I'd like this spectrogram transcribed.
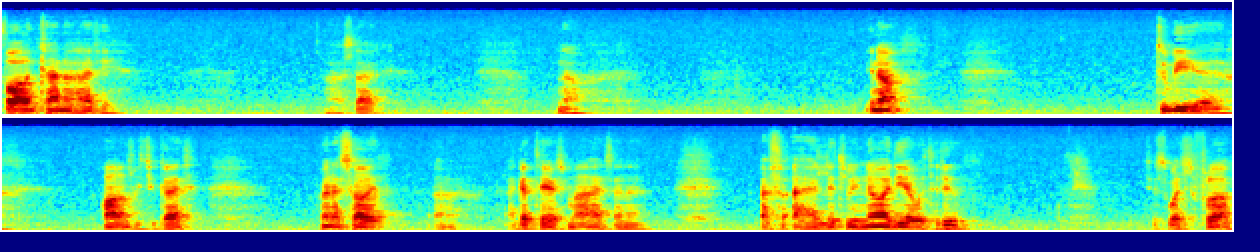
falling kinda heavy. I was like, no. You know, to be uh, honest with you guys, when I saw it, uh, I got tears in my eyes and uh, I, had literally no idea what to do. Just watch the vlog.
